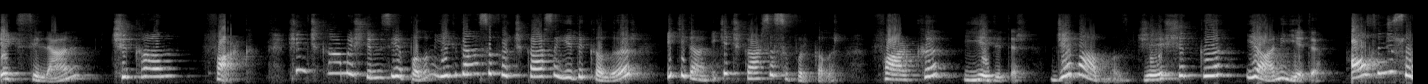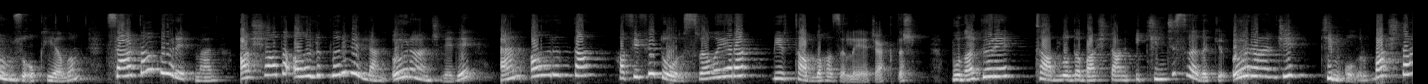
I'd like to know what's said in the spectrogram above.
Eksilen, çıkan fark. Şimdi çıkarma işlemimizi yapalım. 7'den 0 çıkarsa 7 kalır. 2'den 2 çıkarsa 0 kalır. Farkı 7'dir. Cevabımız C şıkkı yani 7. Altıncı sorumuzu okuyalım. Serdar öğretmen aşağıda ağırlıkları verilen öğrencileri en ağırından hafife doğru sıralayarak bir tablo hazırlayacaktır. Buna göre tabloda baştan ikinci sıradaki öğrenci kim olur? Baştan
